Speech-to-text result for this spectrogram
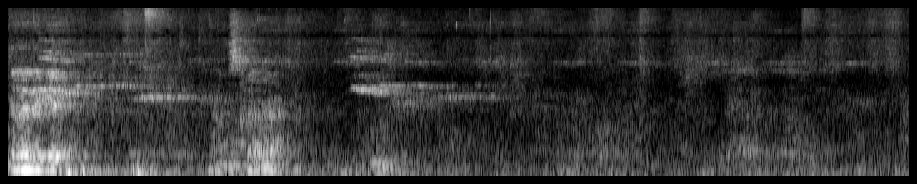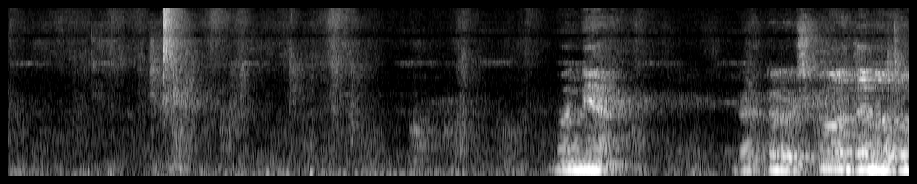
ಮಿತ್ರರಿಗೆ ನಮಸ್ಕಾರ. ಮಾನ್ಯ ಡಾಕ್ಟರ್ ವಿಷ್ಣುವರ್ಧನ್ ಅವರು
